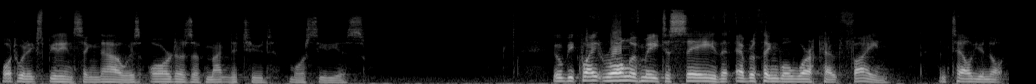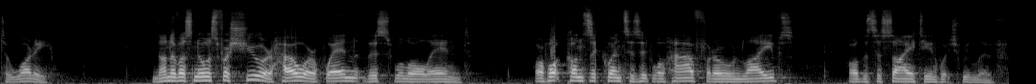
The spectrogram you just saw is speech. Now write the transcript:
What we're experiencing now is orders of magnitude more serious. It would be quite wrong of me to say that everything will work out fine and tell you not to worry. None of us knows for sure how or when this will all end, or what consequences it will have for our own lives or the society in which we live.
